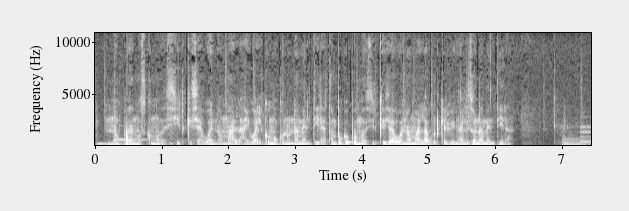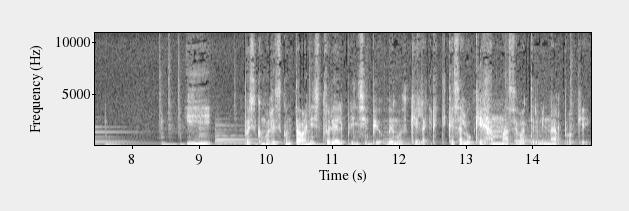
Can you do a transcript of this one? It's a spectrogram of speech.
no podemos como decir que sea buena o mala, igual como con una mentira, tampoco podemos decir que sea buena o mala porque al final es una mentira. Y pues como les contaba en la historia al principio, vemos que la crítica es algo que jamás se va a terminar porque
